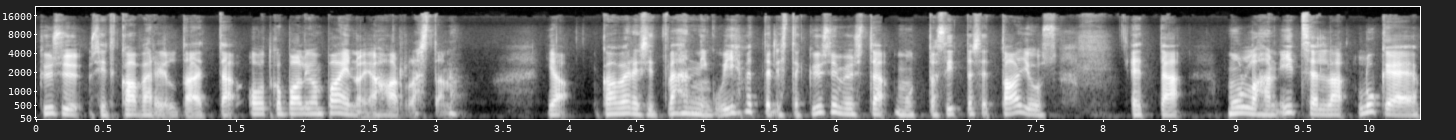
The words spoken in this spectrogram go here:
kysyi sitten kaverilta, että ootko paljon painoja harrastanut. Ja kaveri sitten vähän niin kuin ihmetteli sitä kysymystä, mutta sitten se tajus, että mullahan itsellä lukee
